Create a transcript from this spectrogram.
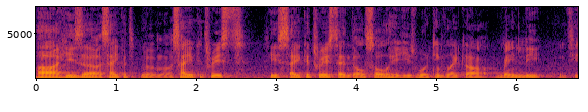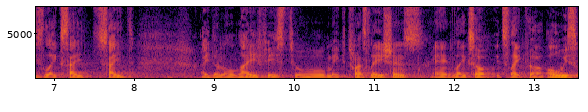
Uh, he's a psychiat- uh, psychiatrist. He's psychiatrist, and also he's working like uh, mainly. He's like side side I don't know, life is to make translations and like so. It's like uh, always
